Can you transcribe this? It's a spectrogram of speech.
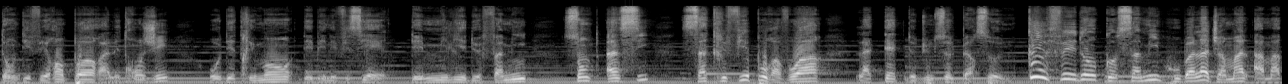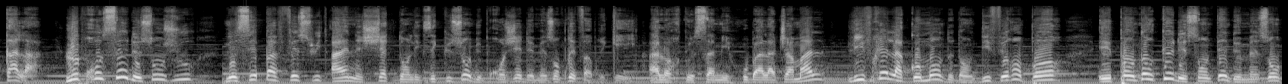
dans différents ports à l'étranger au détriment des bénéficiaires. Des milliers de familles sont ainsi sacrifiées pour avoir la tête d'une seule personne. Que fait donc Sami Houbala Jamal à Makala? Le procès de son jour ne s'est pas fait suite à un échec dans l'exécution du projet de maison préfabriquée, alors que Sami Houbala Jamal livrait la commande dans différents ports et pendant que des centaines de maisons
